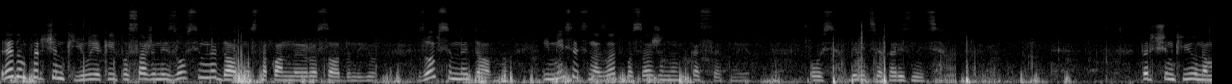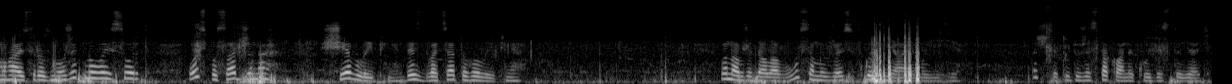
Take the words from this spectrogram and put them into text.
Рядом перчинк'ю, який посаджений зовсім недавно стаканною розсадою. Зовсім недавно. І місяць назад посадженим касетною. Ось, дивіться, яка різниця. Перчинк'ю намагаюсь розмножити новий сорт. Ось посаджена ще в липні, десь 20 липня. Вона вже дала вуса, ми вже ось вкоріняємо її. Бачите, тут уже стакани куди стоять.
